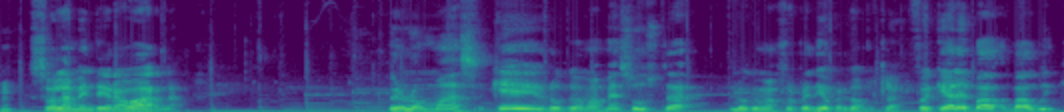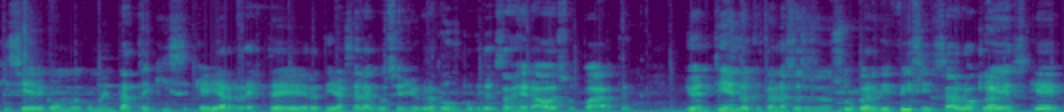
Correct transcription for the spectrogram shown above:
solamente grabarla. Pero lo más que lo que más me asusta, lo que me sorprendió, perdón, Claro. fue que Alec Bal- Baldwin quisiera, como me comentaste, quis- quería este, retirarse de la actuación. Yo creo que es un poquito exagerado de su parte. Yo entiendo que está en una situación súper difícil. ¿Sabes lo Claro. que es que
